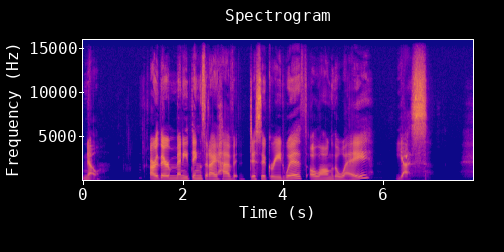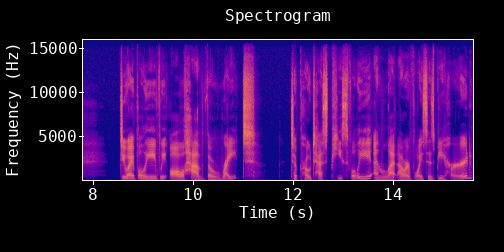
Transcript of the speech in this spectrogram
No. Are there many things that I have disagreed with along the way? Yes. Do I believe we all have the right to protest peacefully and let our voices be heard?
